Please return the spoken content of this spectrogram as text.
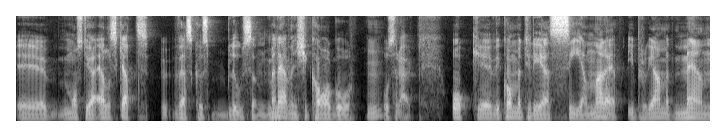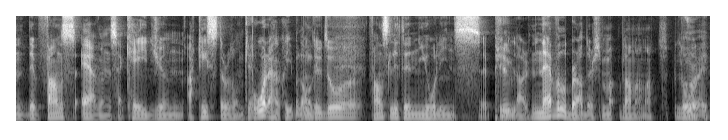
eh, måste ju ha älskat västkustbluesen, Mm. men även Chicago och sådär. Och eh, vi kommer till det senare i programmet, men det fanns även så Cajun-artister och sånt på det här skivbolaget. du, då, Det fanns lite New Orleans-prylar. Neville Brothers bland annat låg, right.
